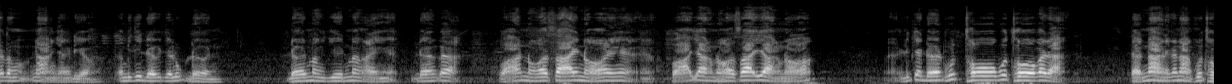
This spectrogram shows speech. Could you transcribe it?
ก็ต้องนั่งอย่างเดียว ถ้ามีที่เดินก็จะลุกเดิน เดินมั่งยืนมั่งอะไรเงี้ย เดินก็ขวาหนอซ้ายหนออะไรเงี้ย ขวาย่างหนอซ้ายย่างหนอ หรือจะเดินพุทโธพุทโธก็ได้ แต่นั่งนี่ก็นั่งพุทโธ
